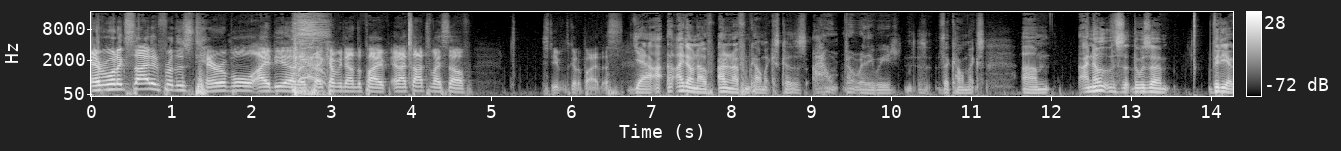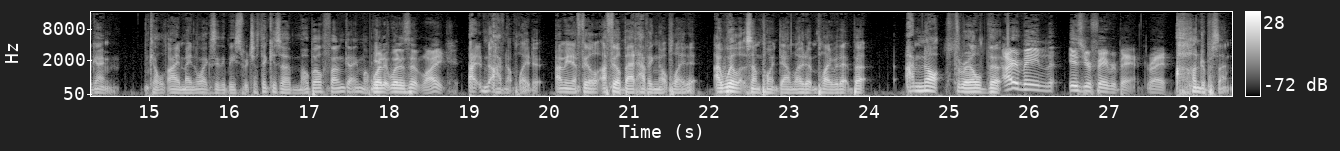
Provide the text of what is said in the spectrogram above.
everyone excited for this terrible idea that's coming down the pipe, and I thought to myself, Steven's gonna buy this. yeah, I, I don't know. I don't know from comics because I don't don't really read the comics. Um, I know that there's there was a video game called Iron Maiden: Legacy of the Beast, which I think is a mobile phone game. What What is it like? I, I've not played it. I mean, I feel I feel bad having not played it. I will at some point download it and play with it, but I'm not thrilled that Iron Maiden is your favorite band, right? hundred percent,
